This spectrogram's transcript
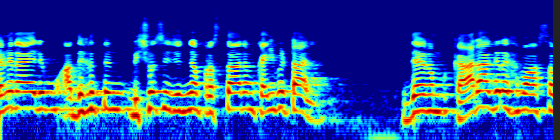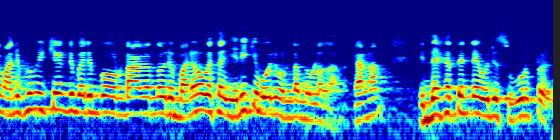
എങ്ങനെയായാലും അദ്ദേഹത്തിന് വിശ്വസിച്ചിരുന്ന പ്രസ്ഥാനം കൈവിട്ടാൽ ഇദ്ദേഹം കാരാഗ്രഹവാസം അനുഭവിക്കേണ്ടി വരുമ്പോൾ ഉണ്ടാകുന്ന ഒരു മനോവ്യഥ എനിക്ക് പോലും ഉണ്ടെന്നുള്ളതാണ്. കാരണം ഇദ്ദേഹത്തിന്റെ ഒരു സുഹൃത്ത്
